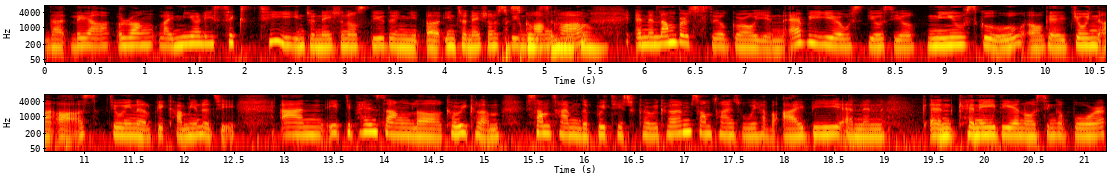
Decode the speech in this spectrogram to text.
that there are around like nearly 60 international student uh, international schools in Hong in Hong Kong, and the numbers still growing. Every year we still see a new school, okay, join uh, us, join a big community, and it depends on the curriculum. Sometimes the British curriculum, sometimes we have IB, and then and Canadian or Singapore,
